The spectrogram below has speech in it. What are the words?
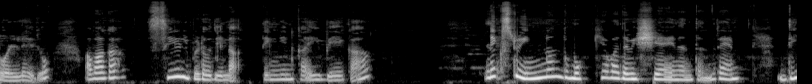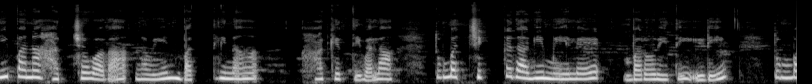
ಒಳ್ಳೆಯದು ಆವಾಗ ಸೀಳ್ಬಿಡೋದಿಲ್ಲ ತೆಂಗಿನಕಾಯಿ ಬೇಗ. ನೆಕ್ಸ್ಟು ಇನ್ನೊಂದು ಮುಖ್ಯವಾದ ವಿಷಯ ಏನಂತಂದರೆ, ದೀಪನ ಹಚ್ಚುವಾಗ ನಾವೇನು ಬತ್ತಿನ ಹಾಕಿರ್ತೀವಲ್ಲ, ತುಂಬ ಚಿಕ್ಕದಾಗಿ ಮೇಲೆ ಬರೋ ರೀತಿ ಇಡಿ. ತುಂಬ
